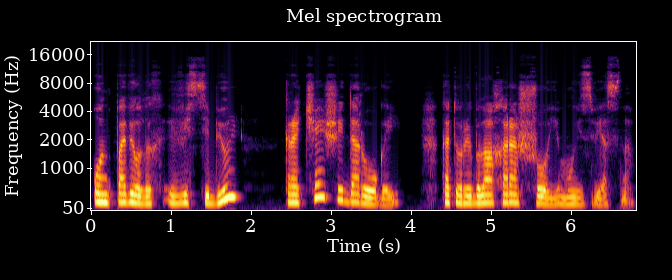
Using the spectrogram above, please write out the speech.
Он повел их в вестибюль кратчайшей дорогой, которая была хорошо ему известна.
